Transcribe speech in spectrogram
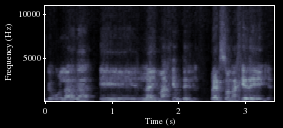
de volada eh, la imagen del personaje de ella.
